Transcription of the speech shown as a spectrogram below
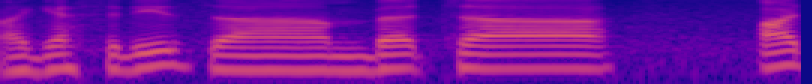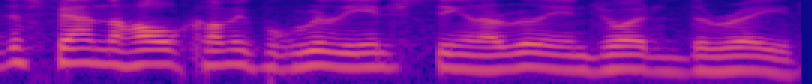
I guess it is. Um, but I just found the whole comic book really interesting, and I really enjoyed the read.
